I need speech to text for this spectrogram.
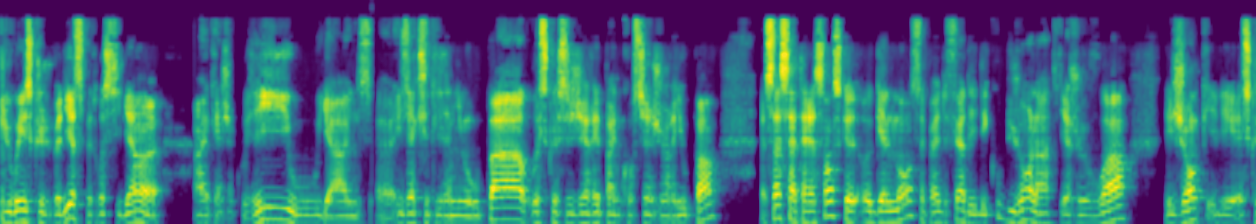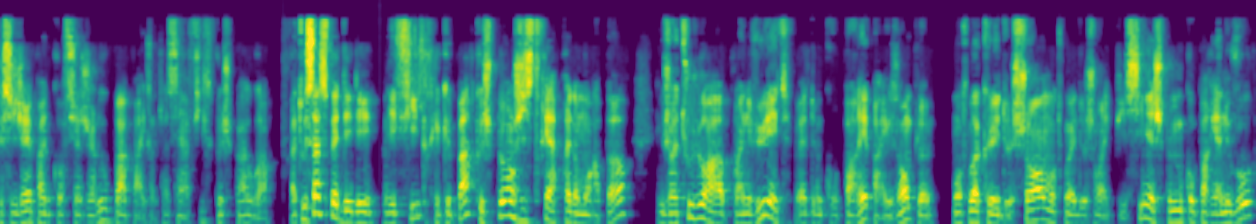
Vous voyez ce que je veux dire, ça peut être aussi bien euh, avec un jacuzzi, où il y a une, euh, ils acceptent les animaux ou pas, ou est-ce que c'est géré par une conciergerie ou pas. Ça, c'est intéressant parce que également, ça permet de faire des découpes du genre là. C'est-à-dire, je vois les gens, qui, est-ce que c'est géré par une conciergerie ou pas, par exemple. Ça, c'est un filtre que je peux avoir. tout ça, ça peut être des, des, filtres quelque part que je peux enregistrer après dans mon rapport et que j'aurai toujours un point de vue et ça peut être de me comparer, par exemple, montre-moi que les deux chambres, montre-moi les deux chambres avec piscine et je peux me comparer à nouveau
